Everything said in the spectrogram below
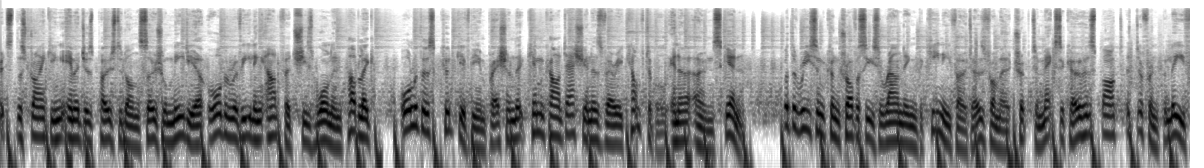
it's the striking images posted on social media or the revealing outfits she's worn in public, all of this could give the impression that Kim Kardashian is very comfortable in her own skin. But the recent controversy surrounding bikini photos from her trip to Mexico has sparked a different belief.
